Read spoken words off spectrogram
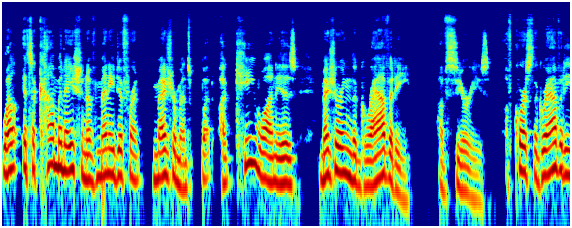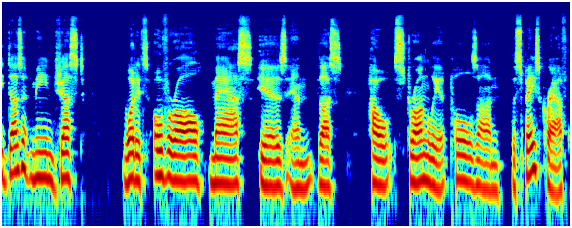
Well, it's a combination of many different measurements, but a key one is measuring the gravity of Ceres. Of course, the gravity doesn't mean just what its overall mass is and thus how strongly it pulls on the spacecraft,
